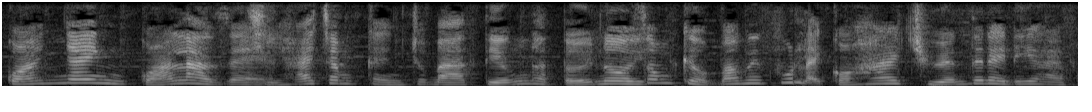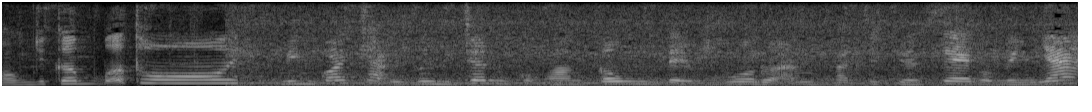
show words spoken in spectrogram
quá nhanh, quá là rẻ. Chỉ 200 cảnh cho 3 tiếng là tới nơi. Xong kiểu 30 phút lại có hai chuyến thế này đi Hải Phòng như cơm bữa thôi. Mình qua trạm dừng chân của Hoàng Công để mua đồ ăn vặt cho chuyến xe của mình nhá.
